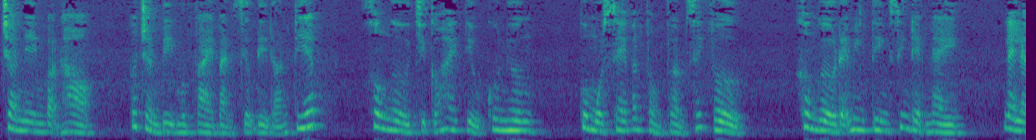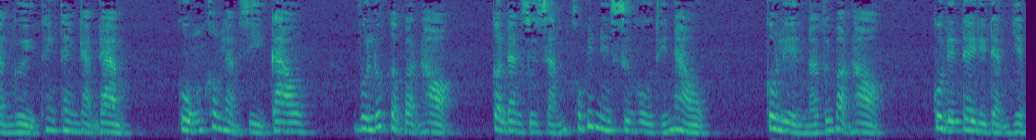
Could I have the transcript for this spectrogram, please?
Cho nên bọn họ Có chuẩn bị một vài bản rượu để đón tiếp. Không ngờ chỉ có hai tiểu cô nương Cùng một xe văn phòng phẩm sách vở. Không ngờ đại minh tinh xinh đẹp này Lại là người thanh thanh đạm đạm, Cũng không làm gì cao. Vừa lúc gặp bọn họ, Còn đang dối rắm không biết nên xưng hô thế nào. Cô liền nói với bọn họ, Cô đến đây để đảm nhiệm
